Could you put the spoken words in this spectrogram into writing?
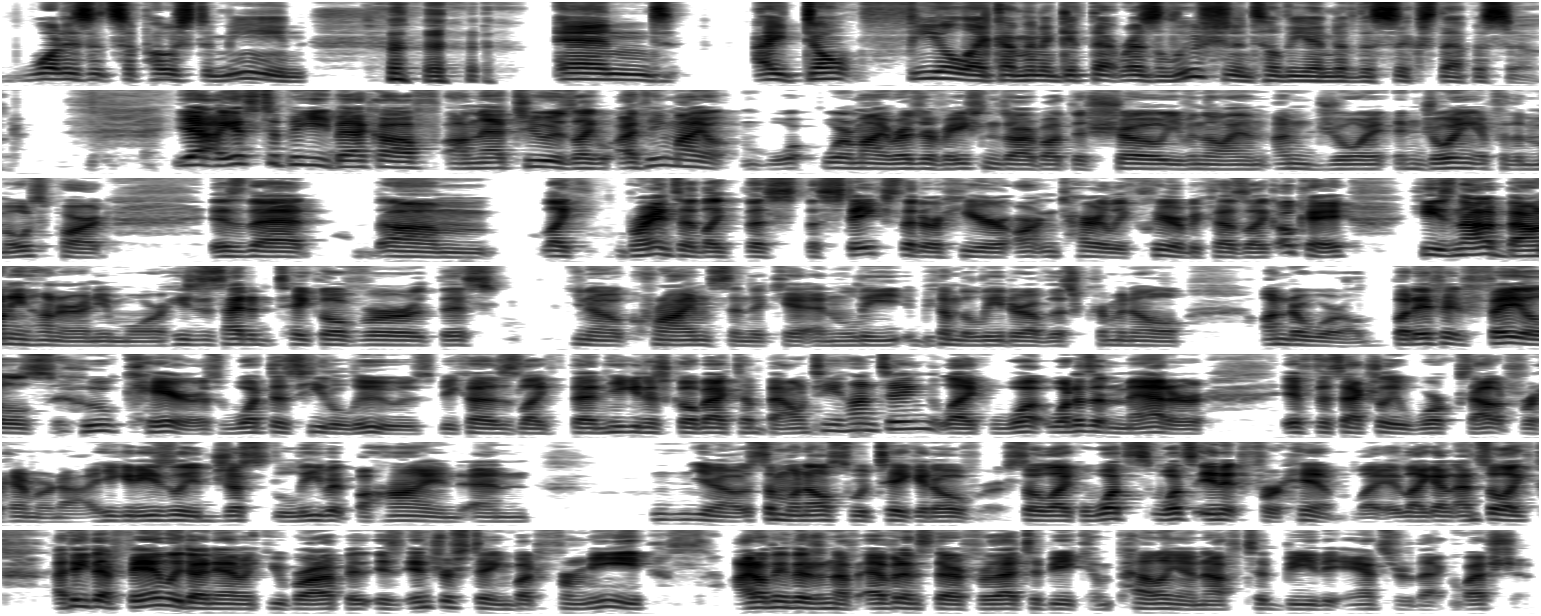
what is it supposed to mean? and I don't feel like I'm going to get that resolution until the end of the sixth episode. Yeah, I guess to piggyback off on that too is like I think my where my reservations are about this show, even though I'm I'm enjoy, enjoying it for the most part, is that um like Brian said, like the the stakes that are here aren't entirely clear because like okay, he's not a bounty hunter anymore. He's decided to take over this you know crime syndicate and lead, become the leader of this criminal underworld. But if it fails, who cares? What does he lose? Because like then he can just go back to bounty hunting. Like what what does it matter? if this actually works out for him or not. He could easily just leave it behind and you know someone else would take it over so like what's what's in it for him like like and, and so like i think that family dynamic you brought up is, is, interesting but for me i don't think there's enough evidence there for that to be compelling enough to be the answer to that question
